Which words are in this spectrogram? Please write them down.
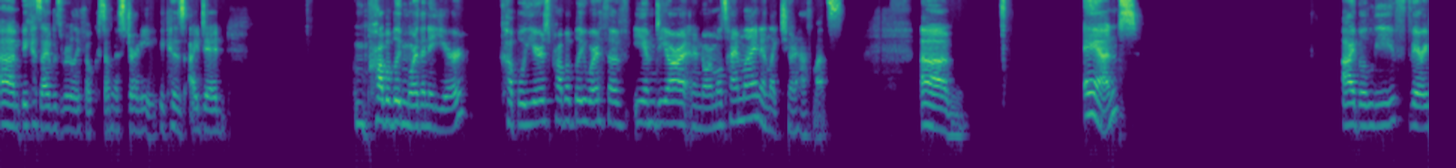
um, because I was really focused on this journey because I did probably more than a year, couple years probably worth of EMDR in a normal timeline in like two and a half months. Um, and I believe very,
